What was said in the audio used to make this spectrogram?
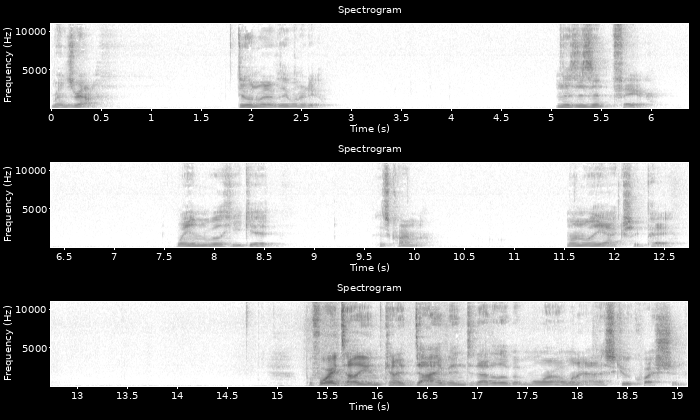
runs around, doing whatever they want to do. This isn't fair. When will he get his karma? When will he actually pay? Before I tell you and kind of dive into that a little bit more, I want to ask you a question.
